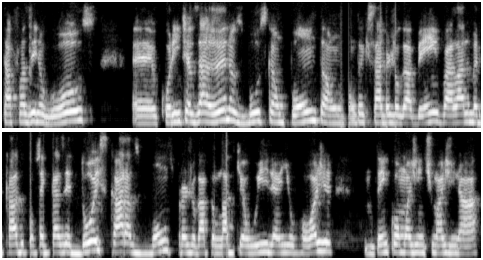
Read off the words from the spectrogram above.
tá fazendo gols. É, o Corinthians há anos busca um ponta, um ponta que sabe jogar bem, vai lá no mercado, consegue trazer dois caras bons para jogar pelo lado, que é o William e o Roger. Não tem como a gente imaginar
